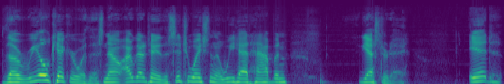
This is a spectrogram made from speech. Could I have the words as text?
The real kicker with this. Now, I've got to tell you, the situation that we had happen yesterday, it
